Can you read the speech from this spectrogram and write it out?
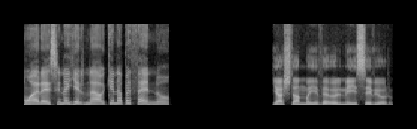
Μου αρέσει να γερνάω και να πεθαίνω. Yaşlanmayı ve ölmeyi seviyorum.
